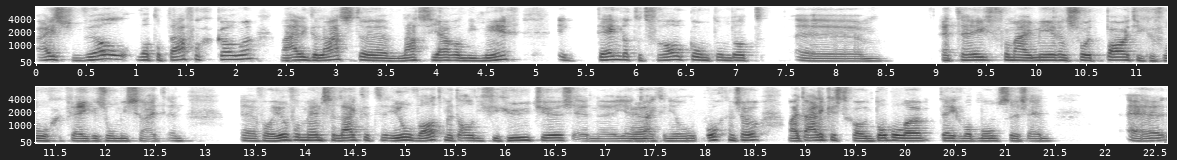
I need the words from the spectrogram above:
hij is wel wat op tafel gekomen, maar eigenlijk de laatste, laatste jaren al niet meer. Ik denk dat het vooral komt omdat ehm, het heeft voor mij meer een soort partygevoel gekregen, Zombicide. En uh, voor heel veel mensen lijkt het heel wat met al die figuurtjes en uh, je krijgt een heel bord en zo. Maar uiteindelijk is het gewoon dobbelen tegen wat monsters en uh,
